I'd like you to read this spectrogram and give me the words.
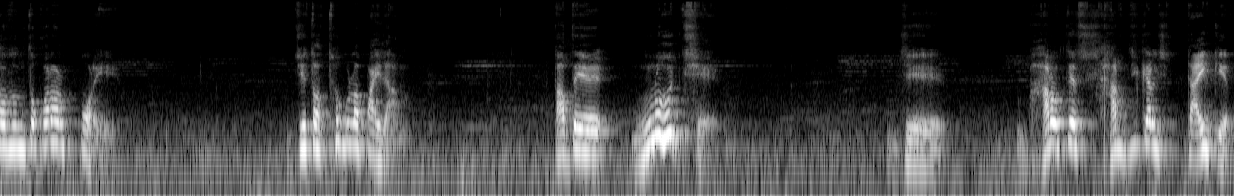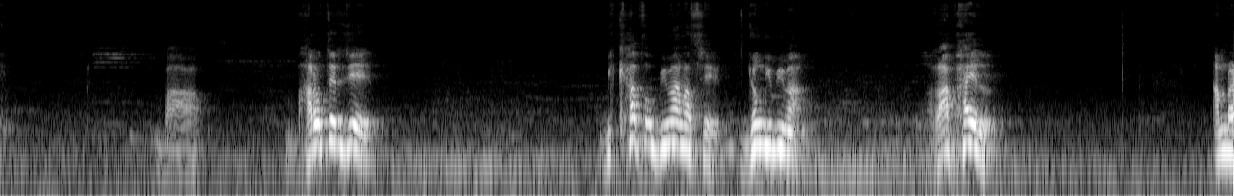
তদন্ত করার পরে যে তথ্যগুলো পাইলাম, তাতে মনে হচ্ছে যে ভারতের সার্জিক্যাল স্ট্রাইকের বা ভারতের যে বিখ্যাত বিমান আছে, জঙ্গি বিমান, রাফায়েল, আমরা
